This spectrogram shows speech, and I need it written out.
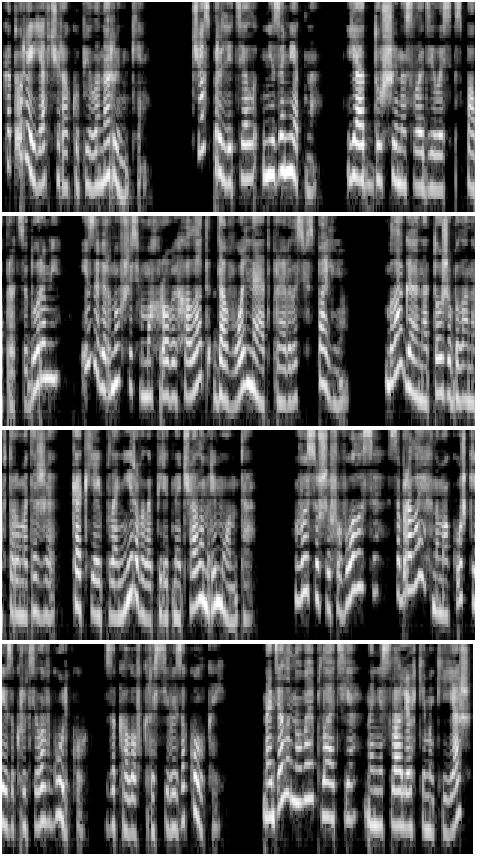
которые я вчера купила на рынке. Час пролетел незаметно. Я от души насладилась спа-процедурами и, завернувшись в махровый халат, довольная отправилась в спальню. Благо, она тоже была на втором этаже, как я и планировала перед началом ремонта. Высушив волосы, собрала их на макушке и закрутила в гульку, заколов красивой заколкой. Надела новое платье, нанесла легкий макияж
